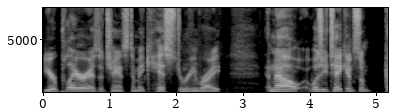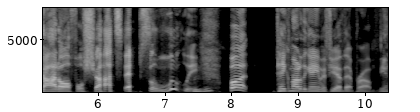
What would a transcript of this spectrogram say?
Your player has a chance to make history, Mm-hmm. right? Now, was he taking some god awful shots? Absolutely. Mm-hmm. But take him out of the game if you have that problem. Yeah.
